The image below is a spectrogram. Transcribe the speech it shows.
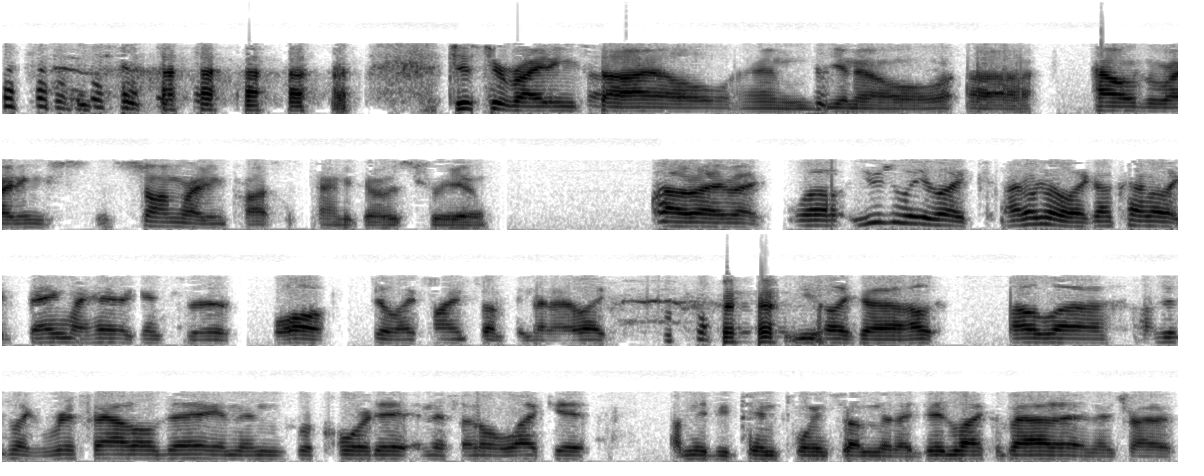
just your writing style and you know uh how the writing songwriting process kind of goes for you Oh, right, right. Well, usually, like, I don't know, like, I'll kind of, like, bang my head against the wall till I find something that I like. you like, uh, I'll, I'll, uh, I'll just, like, riff out all day and then record it, and if I don't like it, I'll maybe pinpoint something that I did like about it, and then try to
